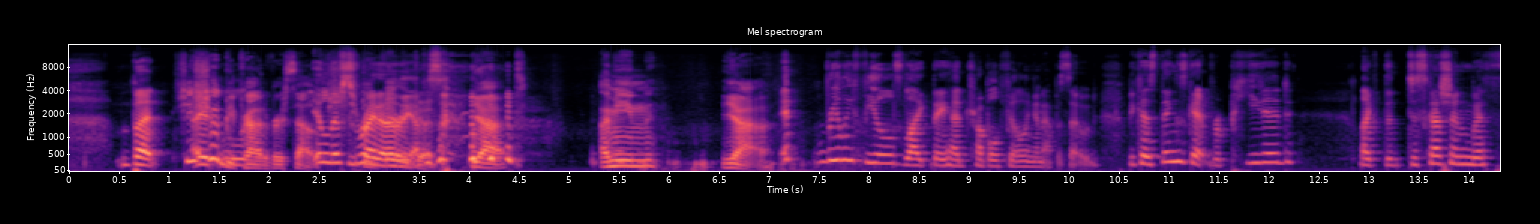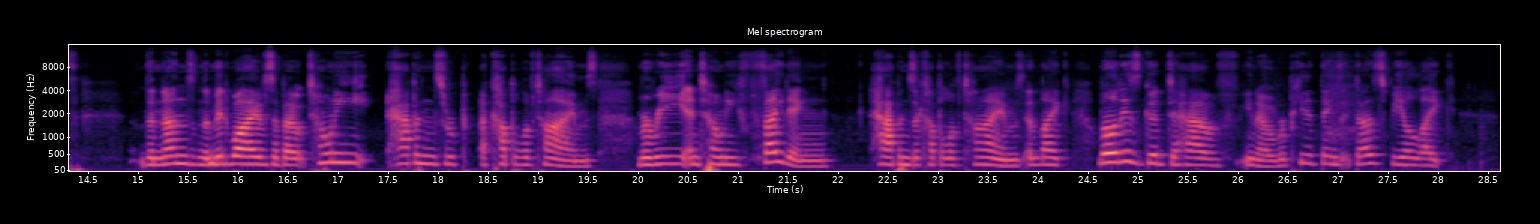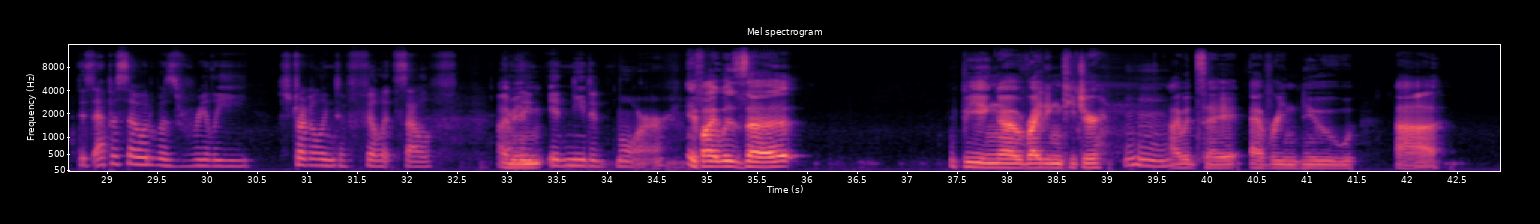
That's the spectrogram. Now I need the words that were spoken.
But She it should be proud of herself. it lifts She right out of the good. episode. Yeah. I mean, yeah. It really feels like they had trouble filling an episode because things get repeated. Like the discussion with the nuns and the midwives about Tony happens a couple of times. Marie and Tony fighting happens a couple of times. And, like, well, it is good to have, you know, repeated things. It does feel like this episode was really struggling to fill itself. I mean, it needed more. if I was uh, being a writing teacher, Mm-hmm. I would say every new uh,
